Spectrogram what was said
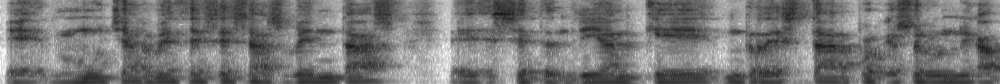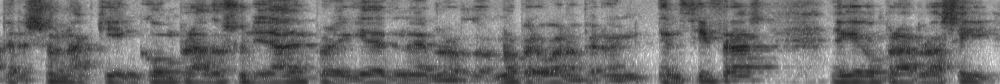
eh, muchas veces esas ventas eh, se tendrían que restar porque es una única persona quien compra dos unidades porque quiere tener los dos, ¿no? Pero bueno, pero en cifras hay que comprarlo así.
